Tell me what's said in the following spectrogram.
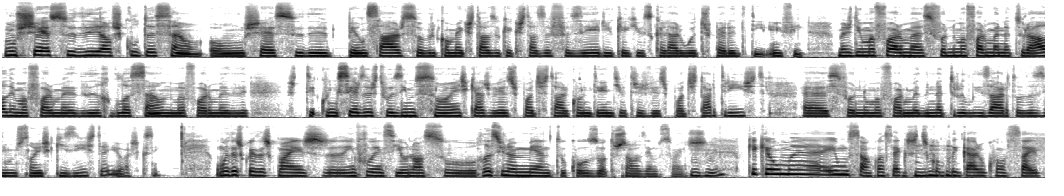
um excesso de auscultação ou um excesso de pensar sobre como é que estás, o que é que estás a fazer e o que é que se calhar o outro espera de ti, enfim. Mas de uma forma, se for de uma forma natural, de uma forma de regulação, de uma forma de conheceres as tuas emoções, que às vezes podes estar contente e outras vezes podes estar triste, ah, se for numa forma de naturalizar todas as emoções que existem, eu acho que sim. Uma das coisas que mais eh, influencia o nosso relacionamento com os outros são as emoções. O que é que é uma emoção? Consegues descomplicar o conceito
